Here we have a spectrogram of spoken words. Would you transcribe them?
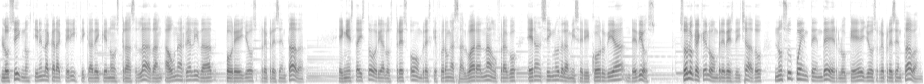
Los signos tienen la característica de que nos trasladan a una realidad por ellos representada. En esta historia, los tres hombres que fueron a salvar al náufrago eran signo de la misericordia de Dios. Solo que aquel hombre desdichado no supo entender lo que ellos representaban.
